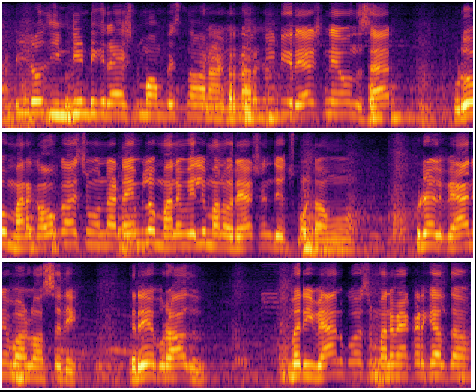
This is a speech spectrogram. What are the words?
అంటే ఈరోజు ఇంటింటికి రేషన్ పంపిస్తామని అంటున్నారు. ఇంటికి రేషన్ ఏముంది సార్. ఇప్పుడు మనకు అవకాశం ఉన్న టైంలో మనం వెళ్ళి మనం రేషన్ తెచ్చుకుంటాము. ఇప్పుడు వాళ్ళు వ్యాన్ వాళ్ళు వస్తుంది రేపు రాదు. మరి ఈ వ్యాన్ కోసం మనం ఎక్కడికి వెళ్తాం?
